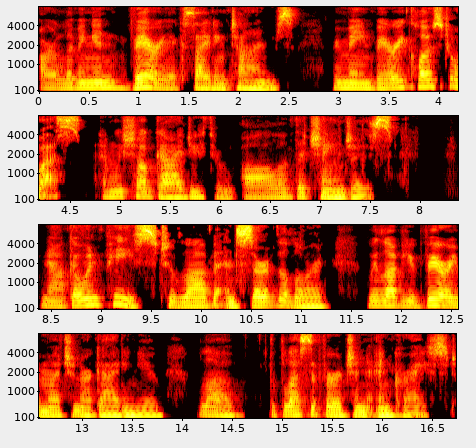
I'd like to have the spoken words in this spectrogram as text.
are living in very exciting times. Remain very close to us, and we shall guide you through all of the changes. Now go in peace to love and serve the Lord. We love you very much and are guiding you. Love the Blessed Virgin and Christ.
